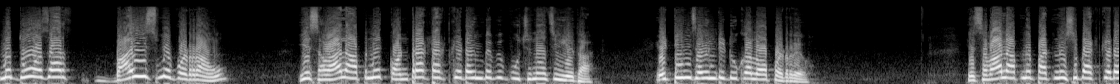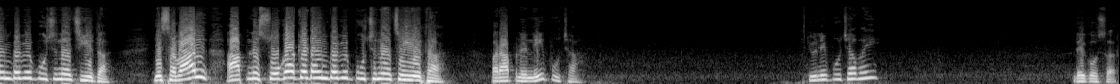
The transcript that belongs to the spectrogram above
मैं 2022 में पढ़ रहा हूँ। ये सवाल आपने कॉन्ट्रैक्ट एक्ट के टाइम पे भी पूछना चाहिए था। 1872 का लॉ पढ़ रहे हो। ये सवाल आपने पार्टनरशिप एक्ट के टाइम पे भी पूछना चाहिए था। ये सवाल आपने सोगा के टाइम पे भी पूछना चाहिए था, पर आपने नहीं पूछा। क्यों नहीं पूछा भाई? देखो सर,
